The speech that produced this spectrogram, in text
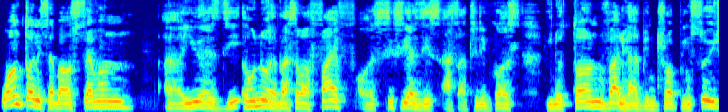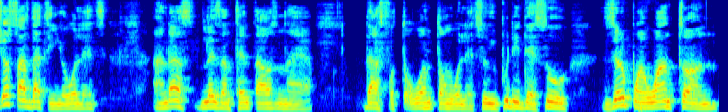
One ton is about seven uh, USD. Oh no, about about five or six USD as today because you know ton value has been dropping. So you just have that in your wallet, and that's less than ten thousand naira. That's for one ton wallet. So you put it there. So 0.1 ton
